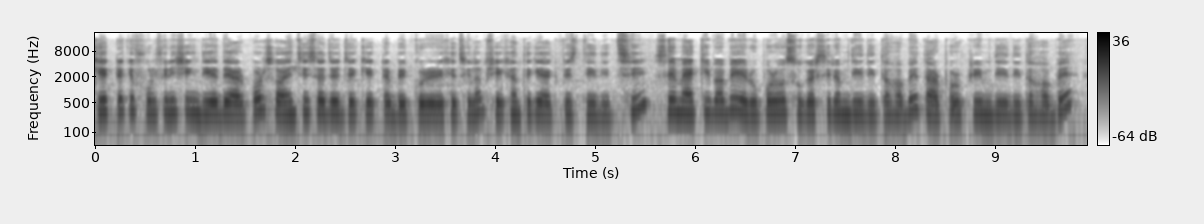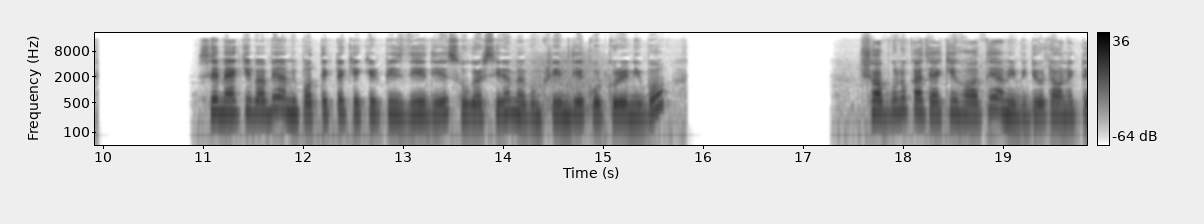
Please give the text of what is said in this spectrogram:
কেকটাকে ফুল ফিনিশিং দিয়ে দেওয়ার পর ছয় ইঞ্চি সাইজের যে কেকটা বেক করে রেখেছিলাম, সেখান থেকে এক পিস দিয়ে দিচ্ছি। সেম একইভাবে এর উপরেও সুগার সিরাম দিয়ে দিতে হবে, তারপর ক্রিম দিয়ে দিতে হবে। সেম একইভাবে আমি প্রত্যেকটা কেকের পিস দিয়ে দিয়ে সুগার সিরাম এবং ক্রিম দিয়ে কোট করে নিব। সবগুলো কাজ একই হওয়াতে আমি ভিডিওটা অনেকটা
